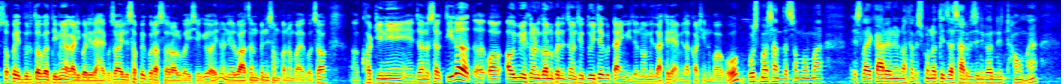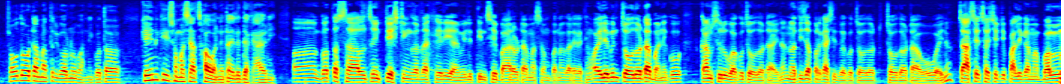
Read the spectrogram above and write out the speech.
सबै द्रुत गतिमै अगाडि बढिरहेको छ। अहिले सबै कुरा सरल भइसक्यो होइन? निर्वाचन पनि सम्पन्न भएको छ। खटिने जनशक्ति र अभिमुखीकरण गर्नुपर्ने जनशक्ति दुइटैको टाइम हिजो नमिल्दाखेरि हामीलाई कठिन भएको हो। पुष मसान्तसम्ममा यसलाई कार्यान्वयन अथवा यसको नतिजा सार्वजनिक गर्ने ठाउँमा चौधवटा मात्रै गर्नु भनेको त केही न केही समस्या छ भन्ने त अहिले देखायो नि। गत साल चाहिँ टेस्टिङ गर्दाखेरि हामीले तिन सय बाह्रवटामा सम्पन्न गरेका थियौँ। अहिले पनि चौधवटा भनेको काम सुरु भएको चौधवटा होइन नतिजा प्रकाशित भएको चौध चौधवटा हो होइन। चार सय छैसठी पालिकामा बल्ल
